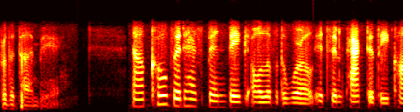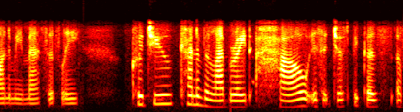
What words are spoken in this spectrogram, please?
for the time being. Now, COVID has been big all over the world. It's impacted the economy massively. Could you kind of elaborate how? Is it just because of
